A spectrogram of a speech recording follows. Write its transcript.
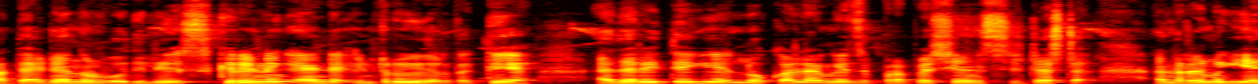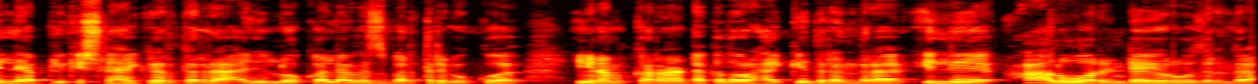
ಮತ್ತು ಐಡಿಯಾ ನೋಡ್ಬೋದು ಇಲ್ಲಿ ಸ್ಕ್ರೀನಿಂಗ್ ಆ್ಯಂಡ್ ಇಂಟರ್ವ್ಯೂ ಇರ್ತೈತಿ. ಅದೇ ರೀತಿಯಾಗಿ ಲೋಕಲ್ ಲ್ಯಾಂಗ್ವೇಜ್ ಪ್ರೊಫೆಷನ್ಸಿ ಟೆಸ್ಟ್ ಅಂದರೆ ನಿಮಗೆ ಎಲ್ಲಿ ಅಪ್ಲಿಕೇಶನ್ ಹಾಕಿರ್ತಾರಲ್ಲ, ಅಲ್ಲಿ ಲೋಕಲ್ ಲ್ಯಾಂಗ್ವೇಜ್ ಬರ್ತಿರಬೇಕು. ಈಗ ನಮ್ಮ ಕರ್ನಾಟಕದವ್ರು ಹಾಕಿದ್ರಂದ್ರೆ, ಇಲ್ಲಿ ಆಲ್ ಓವರ್ ಇಂಡಿಯಾ ಇರುವುದರಿಂದ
